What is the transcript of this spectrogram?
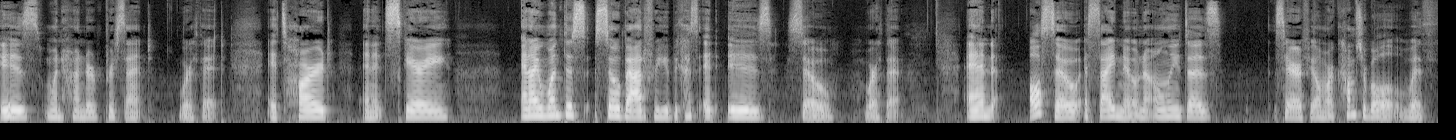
is 100% worth it. It's hard and it's scary. And I want this so bad for you because it is so worth it. And also, a side note, not only does Sarah feel more comfortable with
